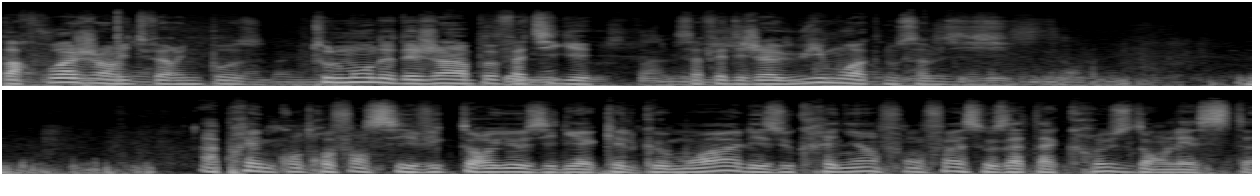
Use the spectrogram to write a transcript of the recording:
Parfois, j'ai envie de faire une pause. Tout le monde est déjà un peu fatigué. Ça fait déjà huit mois que nous sommes ici. Après une contre-offensive victorieuse il y a quelques mois, les Ukrainiens font face aux attaques russes dans l'Est.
